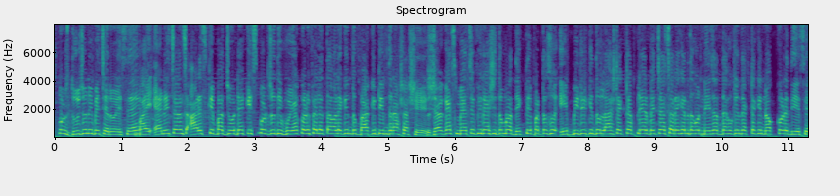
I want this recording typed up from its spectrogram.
স্পোর্টস দুইজনই বেঁচে রয়েছে। বাই এনি চান্স আরএসকে বা জোডিয়াক স্পোর্টস যদি বুয়া করে ফেলে, তাহলে কিন্তু বাকি টিমদের আশা শেষ। যাক গাইস ম্যাচে ফিরে আসি, তোমরা দেখতে পারতেছো এফবিডির কিন্তু লাস্ট একটা প্লেয়ার বেঁচে আছে, আর এখানে দেখো নেজার দেখো কিন্তু একটাকে নক করে দিয়েছে।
